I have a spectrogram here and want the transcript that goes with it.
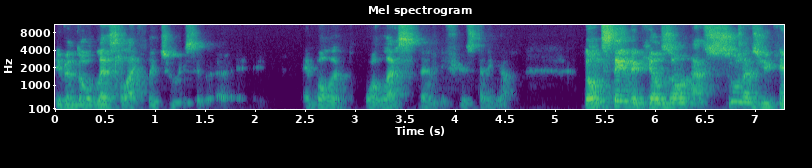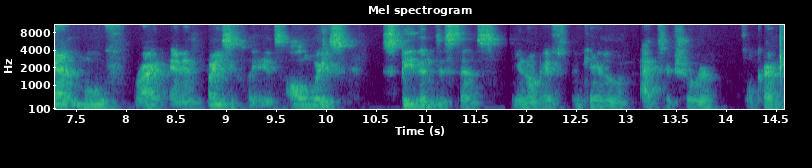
even though less likely to receive a, a bullet or less than if you're standing up. Don't stay in the kill zone as soon as you can move, right? And then basically it's always speed and distance, you know, if in case of active shooter, okay?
